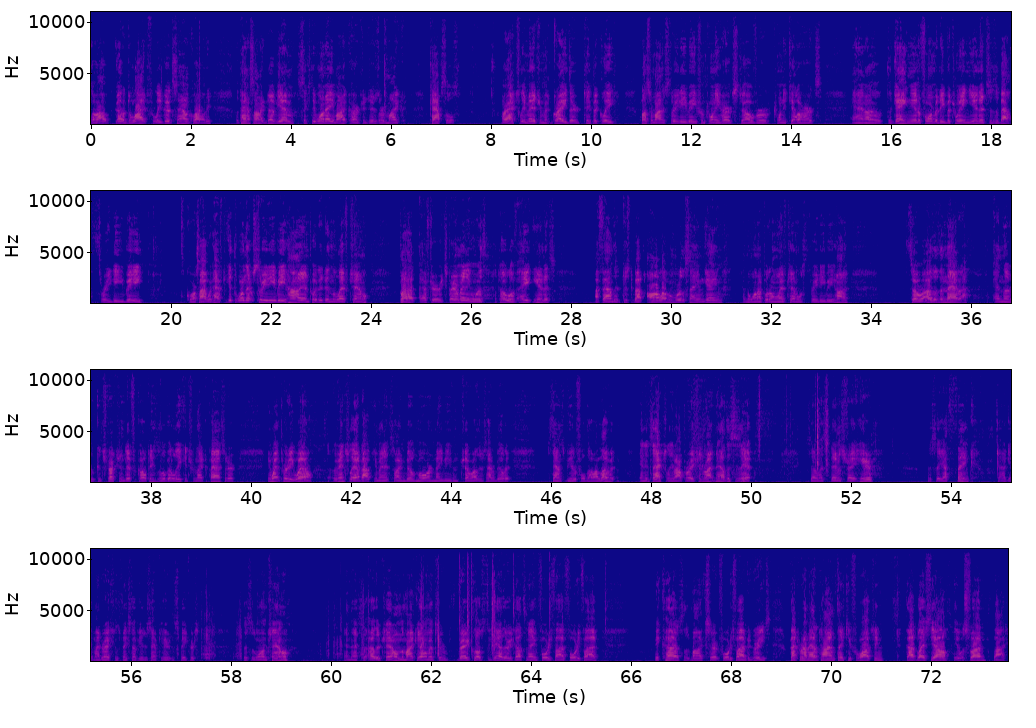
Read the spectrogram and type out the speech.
So I've got a delightfully good sound quality. The Panasonic WM61A mic cartridges or mic capsules are actually measurement grade. They're typically plus or minus 3 dB from 20 hertz to over 20 kilohertz and uh, the gain uniformity between units is about 3 dB. Of course I would have to get the one that was 3 dB high and put it in the left channel but after experimenting with a total of 8 units I found that just about all of them were the same gain and the one I put on the left channel was 3 dB high. So other than that uh, and the construction difficulties, a little bit of leakage from that capacitor, it went pretty well. Eventually I document it so I can build more and maybe even show others how to build it. Sounds beautiful though, I love it. And it's actually in operation right now. This is it. So let's demonstrate here. Let's see, I think, I get my directions mixed up, you just have to hear it in speakers. This is one channel, and that's the other channel, and the mic elements are very close together. It got the name 4545 because the mics are at 45 degrees. About to run out of time. Thank you for watching. God bless y'all. It was fun. Bye.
